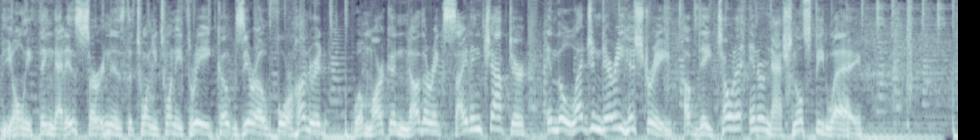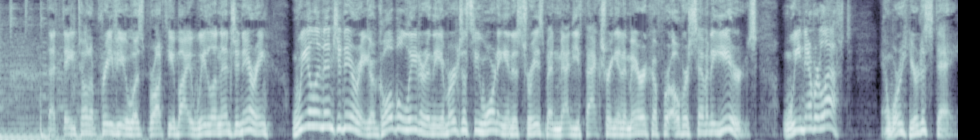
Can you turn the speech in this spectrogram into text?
The only thing that is certain is the 2023 Coke Zero 400 will mark another exciting chapter in the legendary history of Daytona International Speedway. That Daytona preview was brought to you by Whelen Engineering. Whelen Engineering, a global leader in the emergency warning industry, has been manufacturing in America for over 70 years. We never left, and we're here to stay.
